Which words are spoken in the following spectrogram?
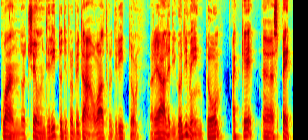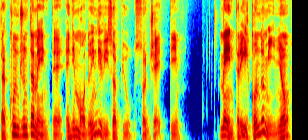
quando c'è un diritto di proprietà o altro diritto reale di godimento a che eh, spetta congiuntamente ed in modo indiviso a più soggetti, mentre il condominio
